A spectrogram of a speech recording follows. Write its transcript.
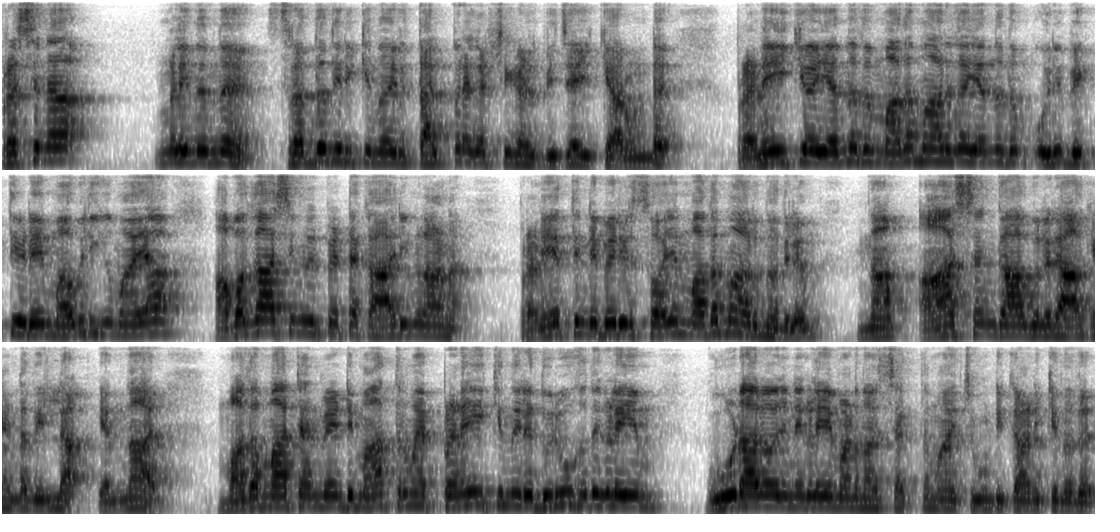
പ്രശ്നങ്ങളിൽ നിന്ന് ശ്രദ്ധ തിരിക്കുന്നതിൽ തൽപര കക്ഷികൾ വിജയിക്കാറുണ്ട്. പ്രണയിക്കുക എന്നതും മതം മാറുക എന്നതും ഒരു വ്യക്തിയുടെ മൗലികമായ അവകാശങ്ങളിൽപ്പെട്ട കാര്യങ്ങളാണ്. പ്രണയത്തിന്റെ പേരിൽ സ്വയം മതം മാറുന്നതിലും നാം ആശങ്കാകുലരാകേണ്ടതില്ല. എന്നാൽ മതം മാറ്റാൻ വേണ്ടി മാത്രമായി പ്രണയിക്കുന്നതിലെ ദുരൂഹതകളെയും ഗൂഢാലോചനകളെയുമാണ് നാം ശക്തമായി ചൂണ്ടിക്കാണിക്കുന്നത്.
